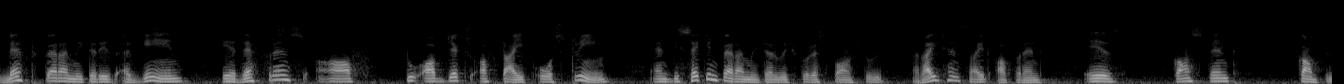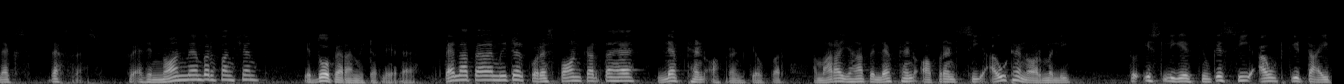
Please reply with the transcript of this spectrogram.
left parameter is again a reference of to objects of type ostream and the second parameter which corresponds to right hand side operand is constant complex reference so as a non member function یہ دو پیرامیٹر لے رہا ہے۔ پہلا پیرامیٹر کورسپونڈ کرتا ہے لیفٹ ہینڈ آپرنٹ کے اوپر۔ ہمارا یہاں پہ لیفٹ ہینڈ آپرنٹ سی آؤٹ ہے نارملی تو اس لیے کیونکہ سی آؤٹ کی ٹائپ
